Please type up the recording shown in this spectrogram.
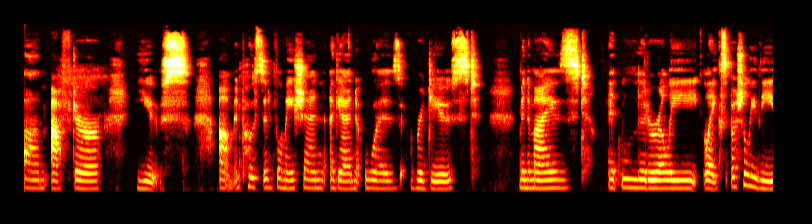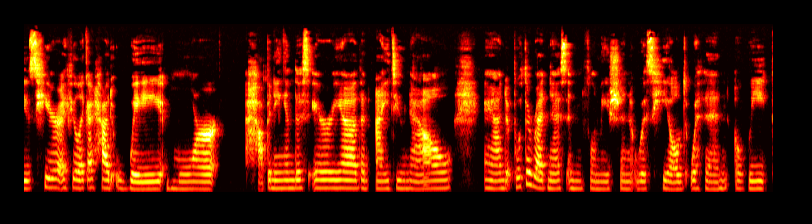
um, after use. Um, and post inflammation, again, was reduced, minimized. It literally, like, especially these here, I feel like I had way more happening in this area than I do now. And both the redness and inflammation was healed within a week.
